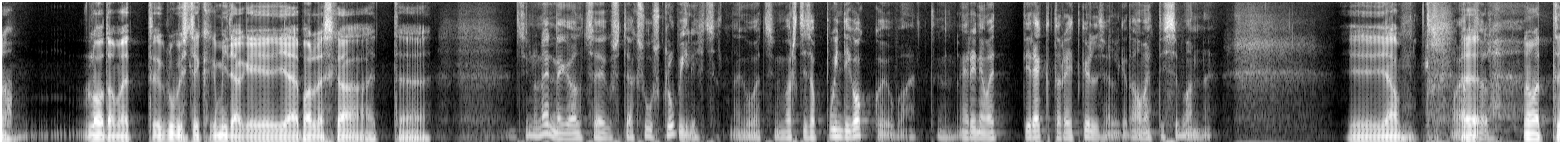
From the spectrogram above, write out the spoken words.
noh, loodame, et klubist ikkagi midagi jääb alles ka, et. Äh, siin on ennegi olnud see, kus tehakse uus klubi lihtsalt nagu, et siin varsti saab pundi kokku juba, et erinevaid direktoreid küll seal, keda ametisse panna. jah, no vot,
